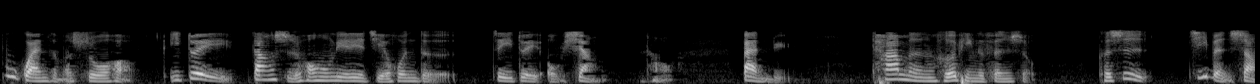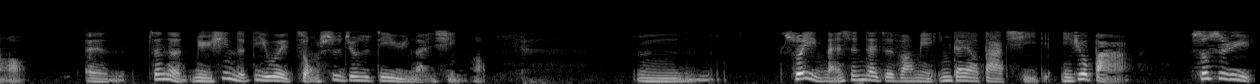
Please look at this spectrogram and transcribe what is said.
不管怎么说哈，一对。当时轰轰烈烈结婚的这一对偶像，好伴侣，他们和平的分手。可是基本上啊，嗯，真的女性的地位总是就是低于男性啊，嗯，所以男生在这方面应该要大气一点。你就把收视率，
